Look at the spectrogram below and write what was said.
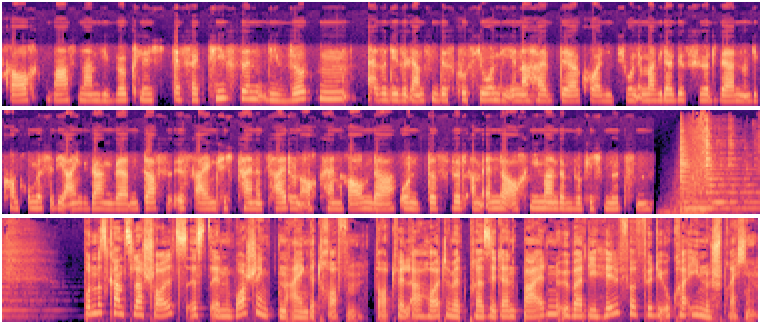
braucht Maßnahmen, die wirklich effektiv sind, die wirken. Also diese ganzen Diskussionen, die innerhalb der Koalition immer wieder geführt werden und die Kompromisse, die eingegangen werden, dafür ist eigentlich keine Zeit und auch kein Raum da. Und das wird am Ende auch niemandem wirklich nützen. Bundeskanzler Scholz ist in Washington eingetroffen. Dort will er heute mit Präsident Biden über die Hilfe für die Ukraine sprechen.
